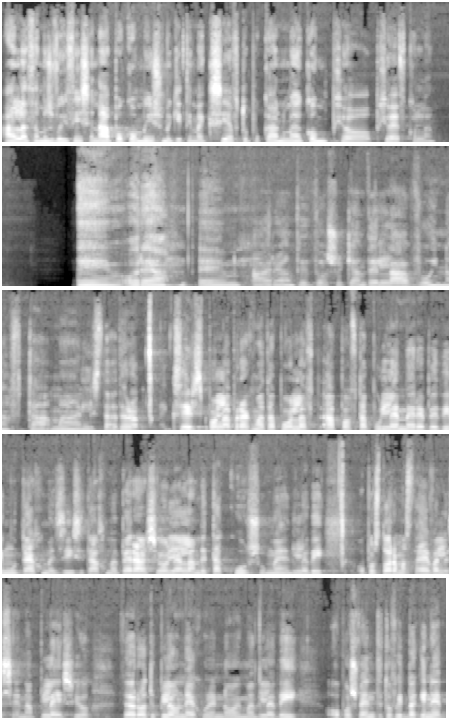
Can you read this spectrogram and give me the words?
αλλά θα μας βοηθήσει να αποκομίσουμε και την αξία αυτό που κάνουμε ακόμη πιο, πιο εύκολα. Ε, ωραία. Ε, Άρα, αν δεν δώσω και αν δεν λάβω, είναι αυτά. Μάλιστα. Τώρα, ξέρεις πολλά πράγματα από, όλα, από αυτά που λέμε, ρε παιδί μου, τα έχουμε ζήσει, τα έχουμε περάσει όλοι, αλλά αν δεν τα ακούσουμε, δηλαδή, όπως τώρα μας τα έβαλες σε ένα πλαίσιο, θεωρώ ότι πλέον έχουν νόημα. Δηλαδή, όπως φαίνεται, το feedback είναι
